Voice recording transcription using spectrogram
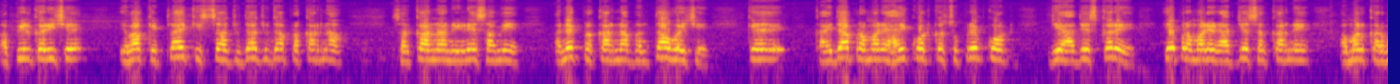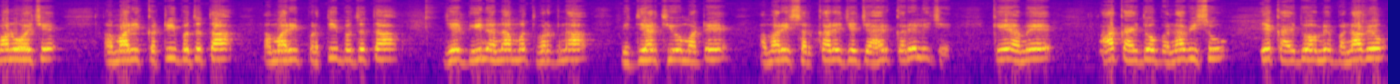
અપીલ કરી છે. એવા કેટલાય કિસ્સા જુદા જુદા પ્રકારના સરકારના નિર્ણય સામે અનેક પ્રકારના બનતા હોય છે કે કાયદા પ્રમાણે હાઈકોર્ટ કે સુપ્રીમ કોર્ટ જે આદેશ કરે એ પ્રમાણે રાજ્ય સરકારને અમલ કરવાનો હોય છે. અમારી કટિબદ્ધતા, અમારી પ્રતિબદ્ધતા જે બિન અનામત વર્ગના વિદ્યાર્થીઓ માટે અમારી સરકારે જે જાહેર કરેલી છે કે અમે આ કાયદો બનાવીશું, એ કાયદો અમે બનાવ્યો,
